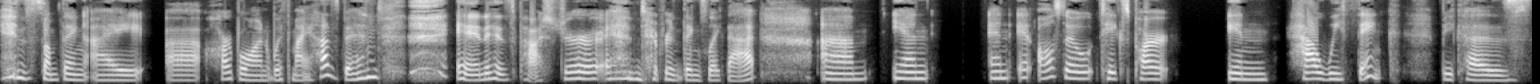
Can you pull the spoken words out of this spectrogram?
It's something I uh, harp on with my husband in his posture and different things like that. Um, and and it also takes part in how we think because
